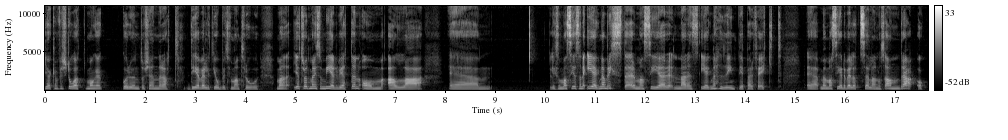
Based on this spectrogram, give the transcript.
jag kan förstå att många går runt och känner att det är väldigt jobbigt för man tror... Man, jag tror att man är så medveten om alla... Eh, liksom man ser sina egna brister, man ser när ens egna hy inte är perfekt. Eh, men man ser det väldigt sällan hos andra och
